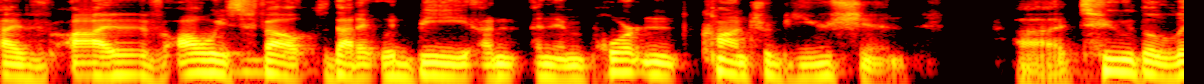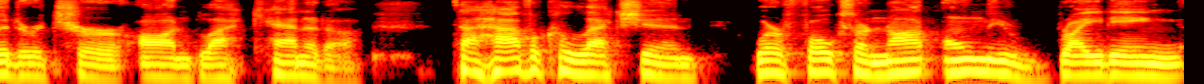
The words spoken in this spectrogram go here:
I've i've always felt that it would be an, an important contribution uh, to the literature on Black Canada to have a collection where folks are not only writing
